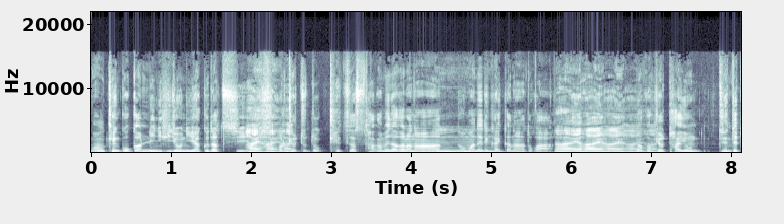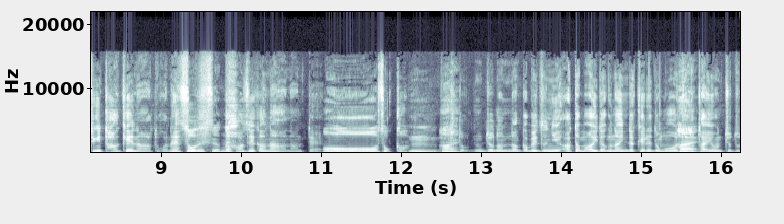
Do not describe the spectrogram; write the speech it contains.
あの健康管理に非常に役立つし、今日ちょっと血圧高めだからな、飲まねえで帰っかなとか、はいはいはいはいなんか今日体温全体的に高えなとかね。そうですよね。風邪かななんて。おーそっか。うん、はい。ちょっとなんか別に頭は痛くないんだけれども、い。ちょっと体温ちょっと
